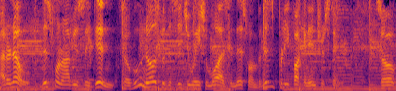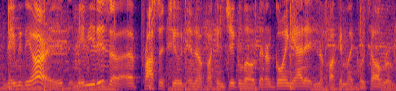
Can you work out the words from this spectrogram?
I don't know. This one obviously didn't. So who knows what the situation was in this one? But this is pretty fucking interesting. So maybe they are. It, maybe it is a, a prostitute and a fucking gigolo that are going at it in a fucking like hotel room.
